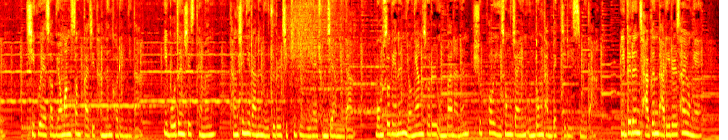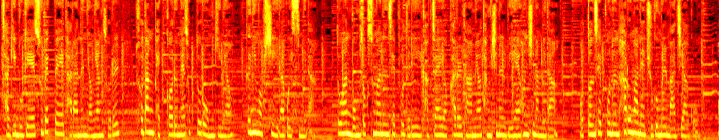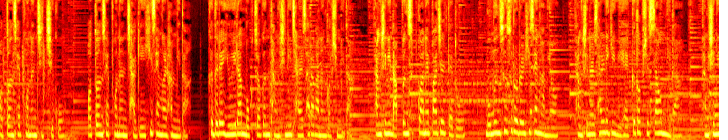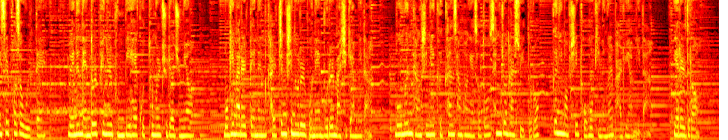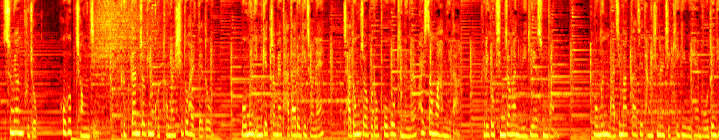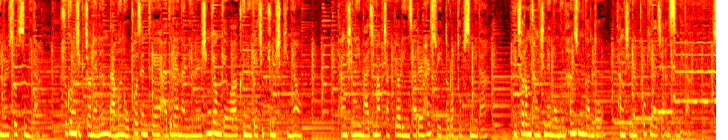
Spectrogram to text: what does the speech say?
지구에서 명왕성까지 닿는 거리입니다. 이 모든 시스템은 당신이라는 우주를 지키기 위해 존재합니다. 몸속에는 영양소를 운반하는 슈퍼 이송자인 운동 단백질이 있습니다. 이들은 작은 다리를 사용해 자기 무게의 수백 배에 달하는 영양소를 초당 100걸음의 속도로 옮기며 끊임없이 일하고 있습니다. 또한 몸속 수많은 세포들이 각자의 역할을 다하며 당신을 위해 헌신합니다. 어떤 세포는 하루 만에 죽음을 맞이하고 어떤 세포는 지치고 어떤 세포는 자기 희생을 합니다. 그들의 유일한 목적은 당신이 잘 살아가는 것입니다. 당신이 나쁜 습관에 빠질 때도 몸은 스스로를 희생하며 당신을 살리기 위해 끝없이 싸웁니다. 당신이 슬퍼서 울 때 뇌는 엔돌핀을 분비해 고통을 줄여주며 목이 마를 때는 갈증 신호를 보내 물을 마시게 합니다. 몸은 당신이 극한 상황에서도 생존할 수 있도록 끊임없이 보호 기능을 발휘합니다. 예를 들어 수면 부족, 호흡 정지, 극단적인 고통을 시도할 때도 몸은 임계점에 다다르기 전에 자동적으로 보호 기능을 활성화합니다. 그리고 진정한 위기의 순간, 몸은 마지막까지 당신을 지키기 위해 모든 힘을 쏟습니다. 죽음 직전에는 남은 5%의 아드레날린을 신경계와 근육에 집중시키며 당신이 마지막 작별 인사를 할 수 있도록 돕습니다. 이처럼 당신의 몸은 한순간도 당신을 포기하지 않습니다.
